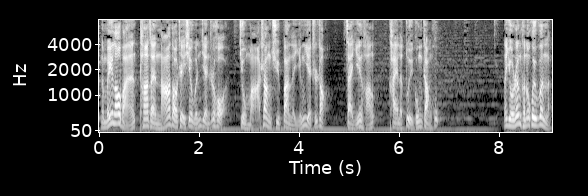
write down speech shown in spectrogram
那煤老板他在拿到这些文件之后啊。就马上去办了营业执照，在银行开了对公账户。那有人可能会问了，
